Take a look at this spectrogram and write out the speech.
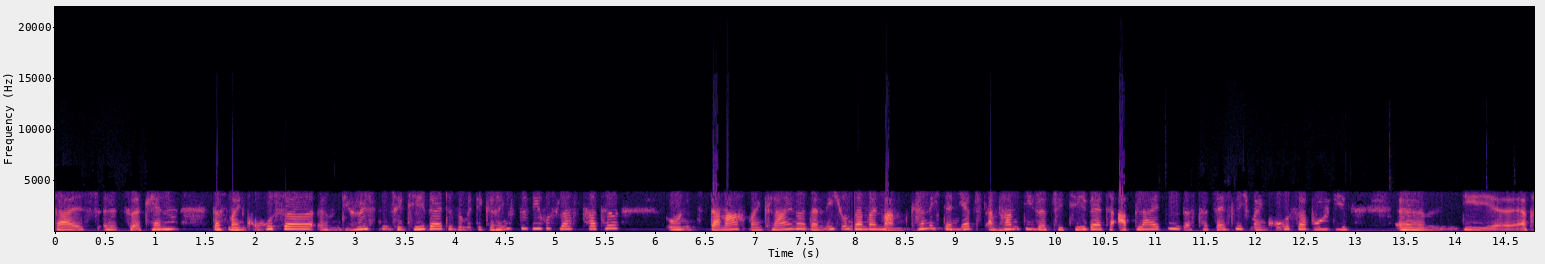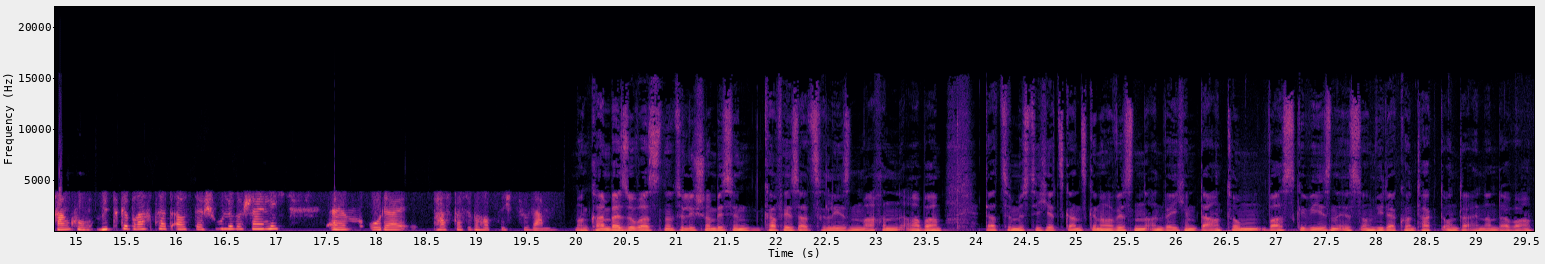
da ist äh, zu erkennen, dass mein Großer ähm, die höchsten CT-Werte, somit die geringste Viruslast hatte und danach mein Kleiner, dann ich und dann mein Mann. Kann ich denn jetzt anhand dieser CT-Werte ableiten, dass tatsächlich mein Großer wohl die, ähm, die Erkrankung mitgebracht hat aus der Schule wahrscheinlich? Ähm, oder passt das überhaupt nicht zusammen? Man kann bei sowas natürlich schon ein bisschen Kaffeesatzlesen machen, aber dazu müsste ich jetzt ganz genau wissen, an welchem Datum was gewesen ist und wie der Kontakt untereinander war.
